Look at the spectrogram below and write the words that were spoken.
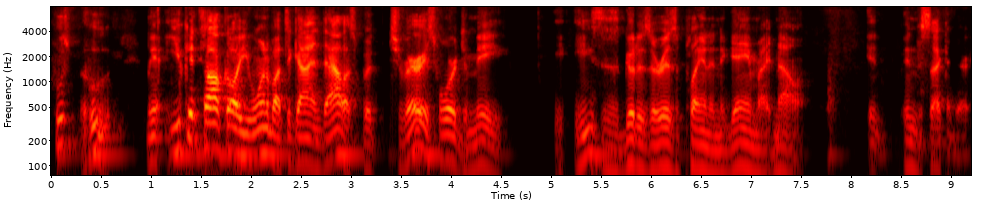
who's who? I mean, you can talk all you want about the guy in Dallas, but Charvarius Ward to me, he's as good as there is playing in the game right now in, in the secondary.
